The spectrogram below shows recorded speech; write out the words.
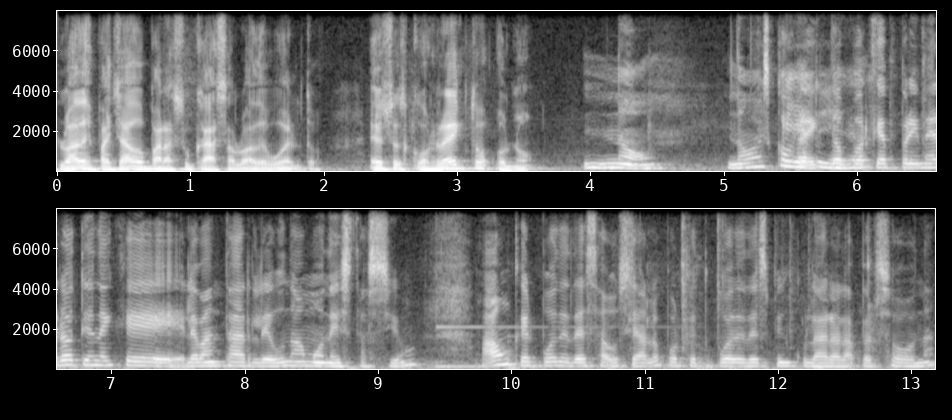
lo ha despachado para su casa, lo ha devuelto. ¿Eso es correcto o no? No, no es correcto porque primero tiene que levantarle una amonestación, aunque él puede desahuciarlo porque tú puedes desvincular a la persona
